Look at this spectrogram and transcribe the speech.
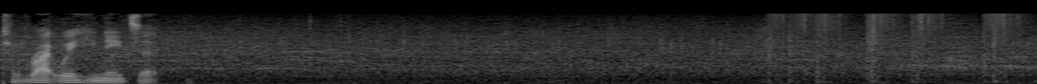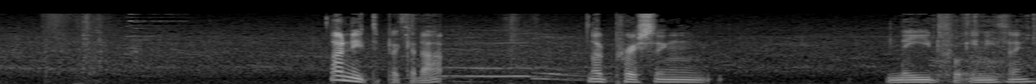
to right where he needs it. No need to pick it up. No pressing need for anything.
